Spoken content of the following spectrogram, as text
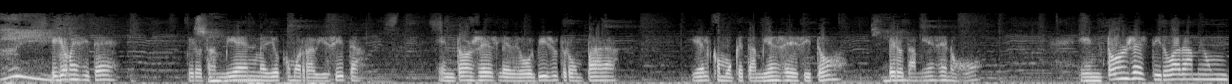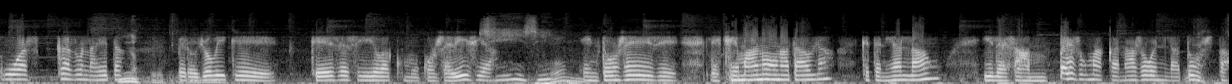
Ay, Y yo me cité, pero también me dio como rabiecita. Entonces le devolví su trompada y él como que también se excitó, pero también se enojó. Entonces tiró a darme un guascazo en la jeta, No, pero pero, qué- yo vi que, que ese sí iba como con sevicia. sí, sí. Entonces eh, le eché mano a una tabla que tenía al lado y le zampé su macanazo en la tosta.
